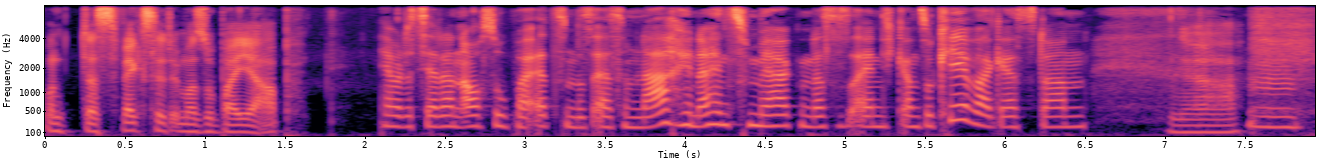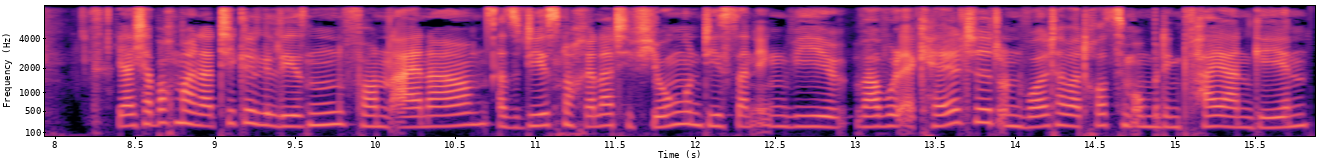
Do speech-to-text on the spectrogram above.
Und das wechselt immer so bei ihr ab. Ja, aber das ist ja dann auch super ätzend, das erst im Nachhinein zu merken, dass es eigentlich ganz okay war gestern. Ja. Hm. Ja, ich habe auch mal einen Artikel gelesen von einer, also die ist noch relativ jung und die ist dann irgendwie, war wohl erkältet und wollte aber trotzdem unbedingt feiern gehen.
